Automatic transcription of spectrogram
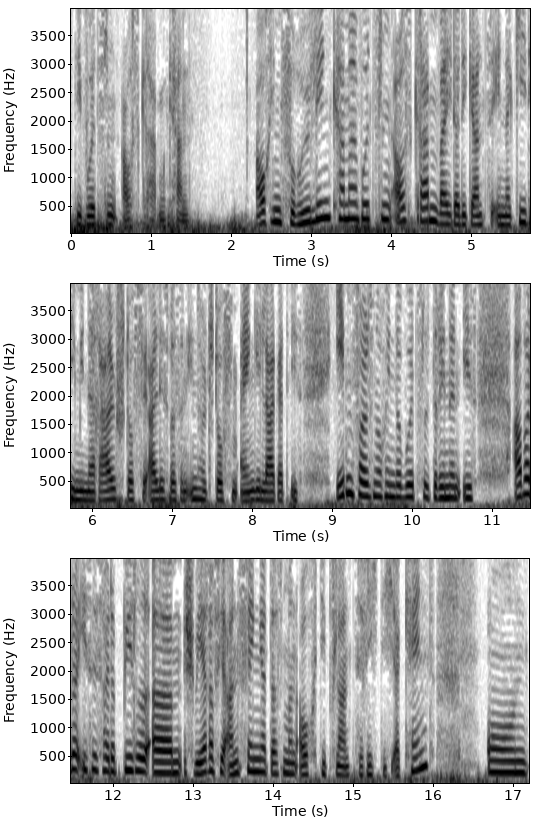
die Wurzeln aus ausgraben kann. Auch im Frühling kann man Wurzeln ausgraben, weil da die ganze Energie, die Mineralstoffe, alles, was an Inhaltsstoffen eingelagert ist, ebenfalls noch in der Wurzel drinnen ist. Aber da ist es halt ein bisschen ähm, schwerer für Anfänger, dass man auch die Pflanze richtig erkennt. Und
